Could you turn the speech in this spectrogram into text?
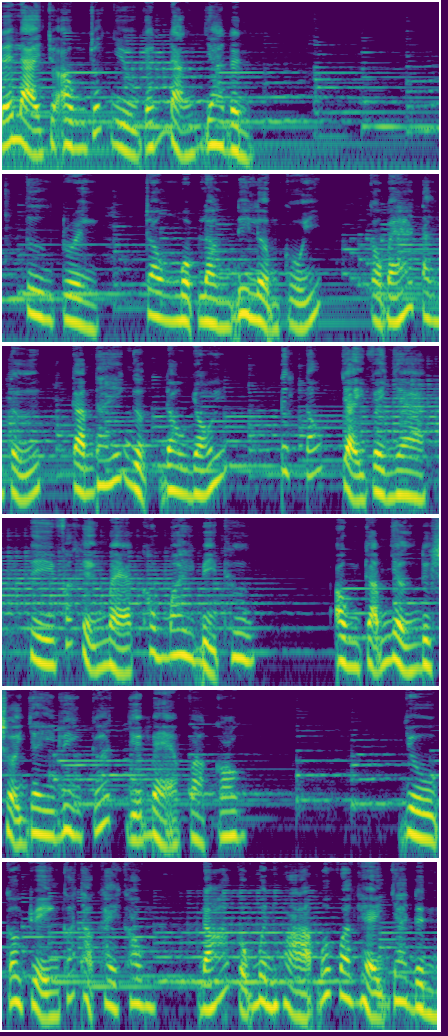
để lại cho ông rất nhiều gánh nặng gia đình. Tương truyền, trong một lần đi lượm củi, cậu bé Tăng Tử cảm thấy ngực đau nhói, tức tốc chạy về nhà thì phát hiện mẹ không may bị thương. Ông cảm nhận được sợi dây liên kết giữa mẹ và con. Dù câu chuyện có thật hay không, đó cũng minh họa mối quan hệ gia đình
